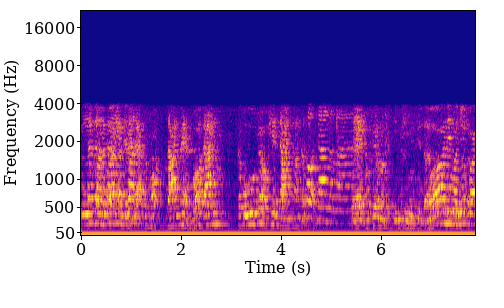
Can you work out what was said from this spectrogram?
มแต่ดาด้านเนี่ยด้านนะเฉพาะด้านแม่บ่ด้านกระบูไม่เอาเขียนด้านนั่นเพราะดานละลายแต่เขาเพื่อมันจะกินมีสิบ่อันนี้มันยกว่า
